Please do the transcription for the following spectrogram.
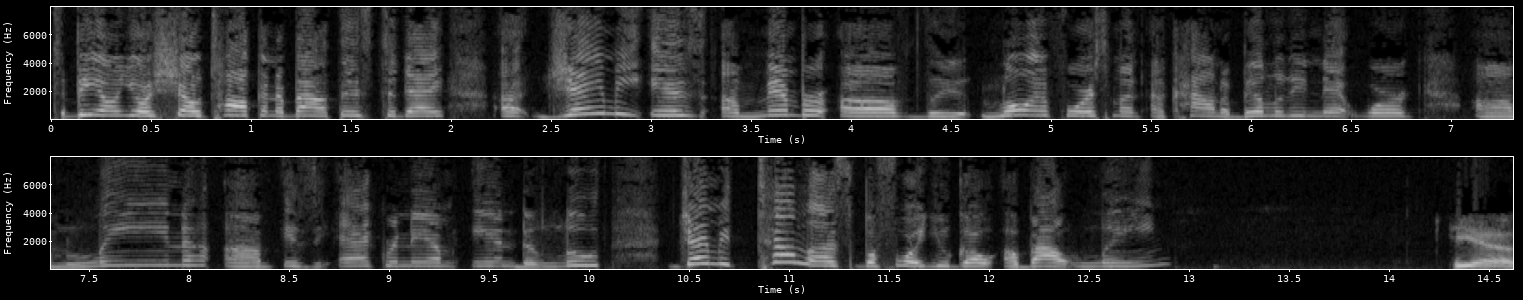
to be on your show talking about this today? Uh, Jamey is a member of the Law Enforcement Accountability Network. Um, LEAN um, is the acronym in Duluth. Jamie, tell us before you go about LEAN. Yeah,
